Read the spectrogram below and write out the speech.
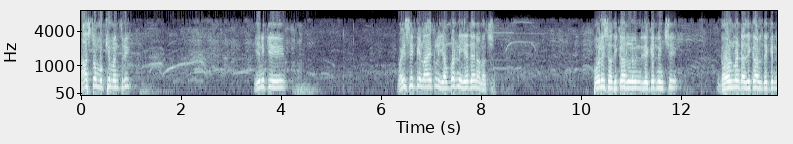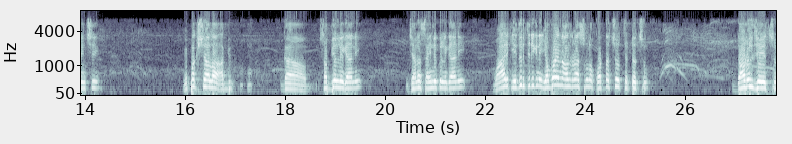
రాష్ట్ర ముఖ్యమంత్రి ఈయనకి వైసీపీ నాయకులు ఎవరిని ఏదైనా అనొచ్చు. పోలీసు అధికారుల దగ్గర నుంచి గవర్నమెంట్ అధికారుల దగ్గర నుంచి విపక్షాల అభి సభ్యుల్ని కానీ జన సైనికుల్ని కానీ వారికి ఎదురు తిరిగిన ఎవరైనా ఆంధ్ర రాష్ట్రంలో కొట్టచ్చు తిట్టొచ్చు దాడులు చేయొచ్చు.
